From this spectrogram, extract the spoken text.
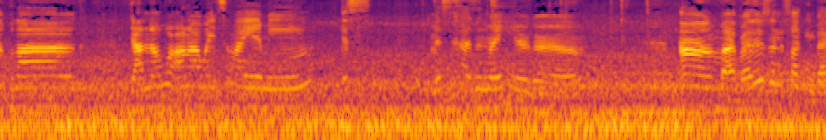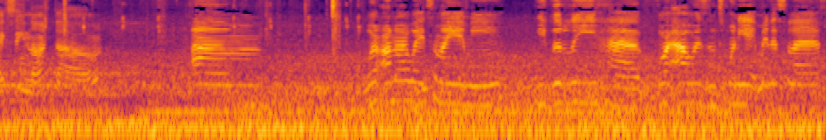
The vlog. Y'all know we're on our way to Miami. It's Miss Cousin right here, girl. Um, my brother's in the fucking backseat knocked out. Um, we're on our way to Miami. We literally have four hours and 28 minutes left.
